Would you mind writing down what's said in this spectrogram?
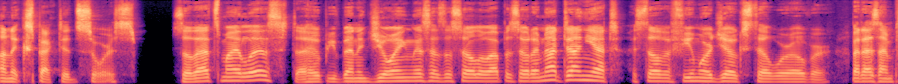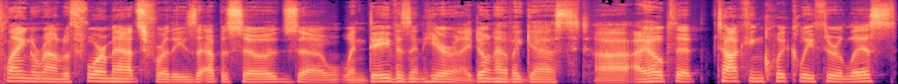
unexpected source. So that's my list. I hope you've been enjoying this as a solo episode. I'm not done yet. I still have a few more jokes till we're over. But as I'm playing around with formats for these episodes, uh, when Dave isn't here and I don't have a guest, uh, I hope that talking quickly through lists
